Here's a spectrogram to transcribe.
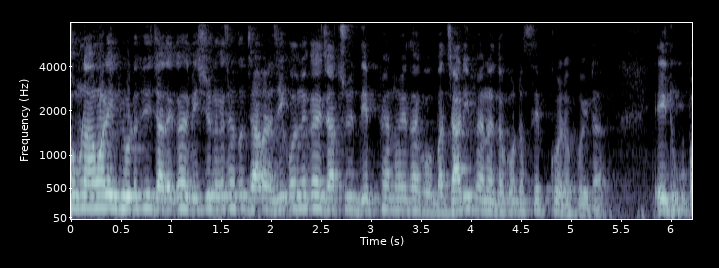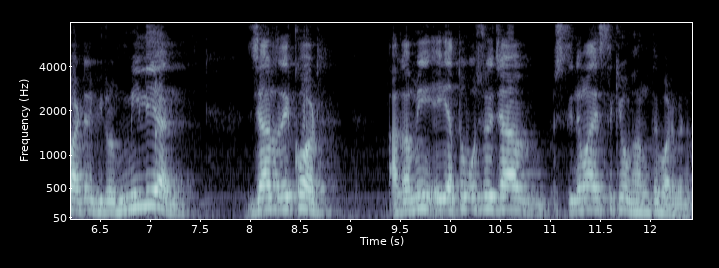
তোমরা আমার এই ভিডিওটা যদি যাদের কাছে বেশি জনের কাছে হয়তো যাবে না। যে কোনো কাছে যাচ্ছ, যদি দেব ফ্যান হয়ে থাকো বা যারই ফ্যান হয়ে থাকো, ওটা সেভ করে রাখো এটা। এইটুকু পার্টের ভিডিও মিলিয়ন যার রেকর্ড আগামী এই এত বছরে যা সিনেমা এসছে, কেউ ভাঙতে পারবে না।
